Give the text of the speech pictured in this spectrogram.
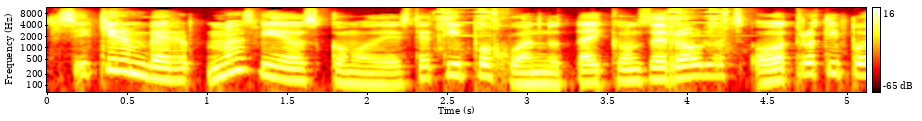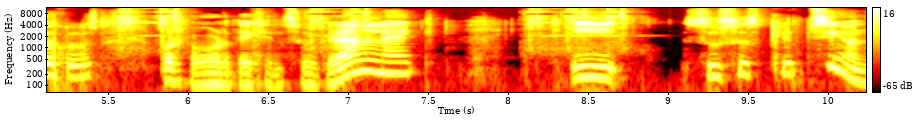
Si quieren ver más videos como de este tipo, jugando Tycoons de Roblox o otro tipo de juegos, por favor dejen su gran like y su suscripción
